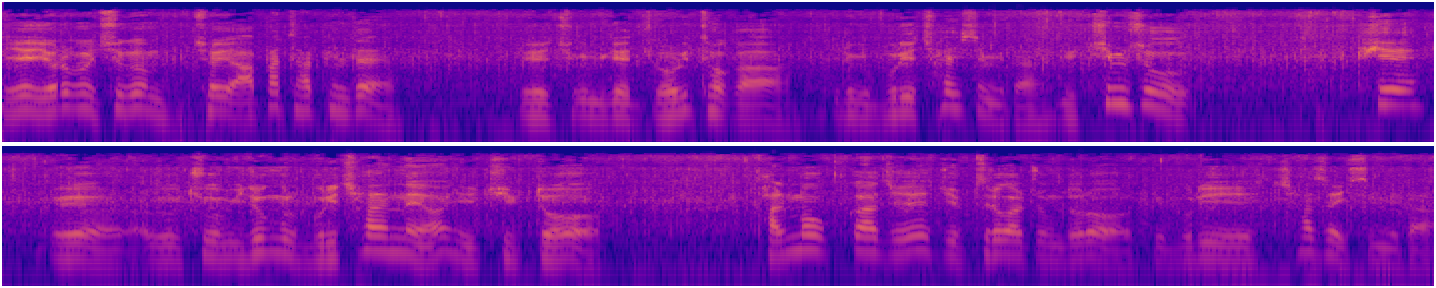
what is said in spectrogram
예, 여러분 지금 저희 아파트 앞인데 예, 지금 이게 놀이터가 이렇게 물이 차 있습니다. 이 침수 피해 예, 어, 지금 이 정도로 물이 차있네요. 이 집도 발목까지 집 들어갈 정도로 물이 차서 있습니다. 예,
